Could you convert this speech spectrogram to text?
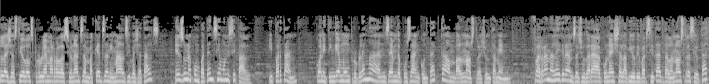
La gestió dels problemes relacionats amb aquests animals i vegetals és una competència municipal i, per tant, quan hi tinguem un problema ens hem de posar en contacte amb el nostre Ajuntament. Ferran Alegre ens ajudarà a conèixer la biodiversitat de la nostra ciutat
